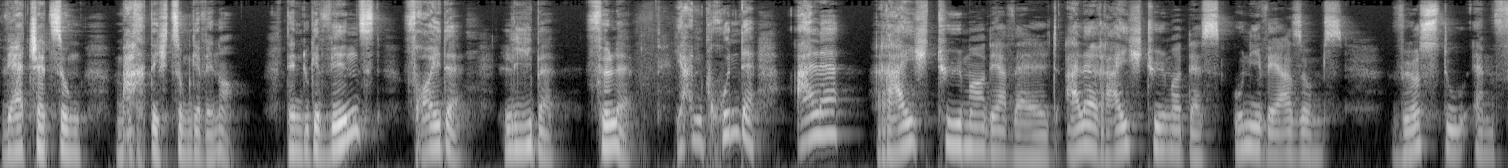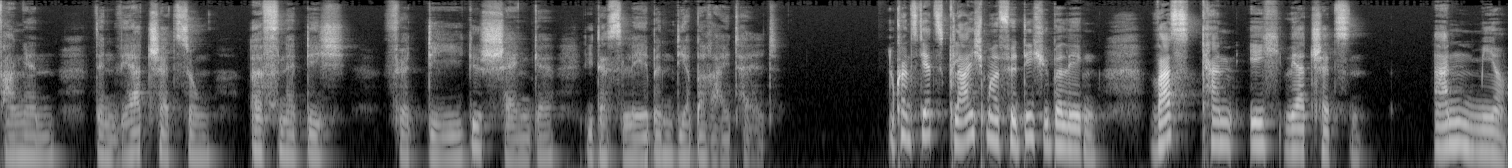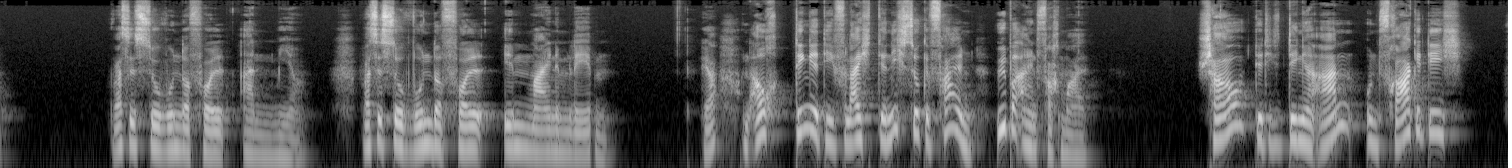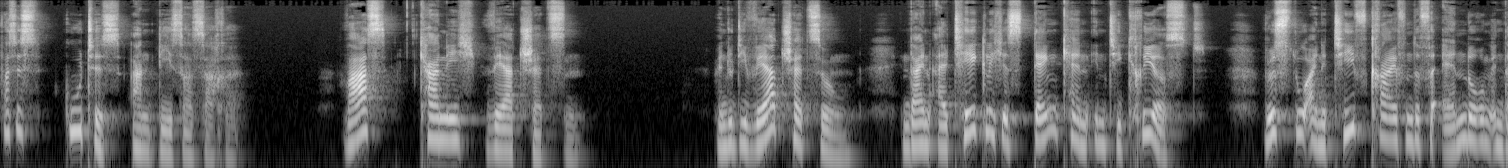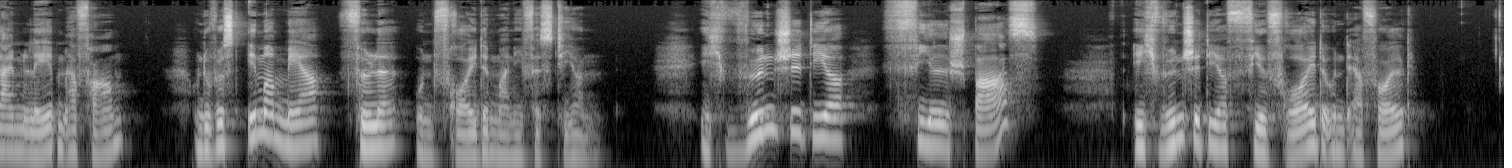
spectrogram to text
Wertschätzung macht dich zum Gewinner. Denn du gewinnst Freude, Liebe, Fülle. Ja, im Grunde alle Reichtümer der Welt, alle Reichtümer des Universums wirst du empfangen, denn Wertschätzung öffnet dich für die Geschenke, die das Leben dir bereithält. Du kannst jetzt gleich mal für dich überlegen, was kann ich wertschätzen? an mir? Was ist so wundervoll an mir? Was ist so wundervoll in meinem Leben? Ja, und auch Dinge, die vielleicht dir nicht so gefallen, über einfach mal. Schau dir die Dinge an und frage dich, was ist Gutes an dieser Sache? Was kann ich wertschätzen? Wenn du die Wertschätzung in dein alltägliches Denken integrierst, wirst du eine tiefgreifende Veränderung in deinem Leben erfahren und du wirst immer mehr Fülle und Freude manifestieren. Ich wünsche dir viel Spaß. Ich wünsche dir viel Freude und Erfolg.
